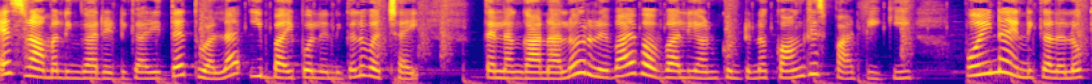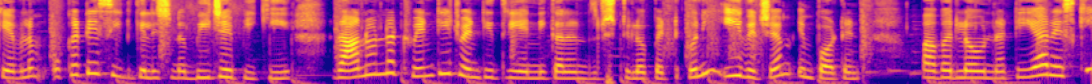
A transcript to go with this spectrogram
S Ramalingareddy గారి డెత్ వల్ల ఈ బైపోల్ ఎన్నికలు వచ్చాయి. తెలంగాణలో రివైవ్ అవ్వాలి అనుకుంటున్న కాంగ్రెస్ పార్టీకి పోయిన ఎన్నికలలో కేవలం ఒకటే సీట్ గెలిచిన బీజేపీకి రానున్న ట్వంటీ ట్వంటీ త్రీ ఎన్నికలను దృష్టిలో పెట్టుకుని ఈ విజయం ఇంపార్టెంట్. పవర్లో ఉన్న టీఆర్ఎస్కి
